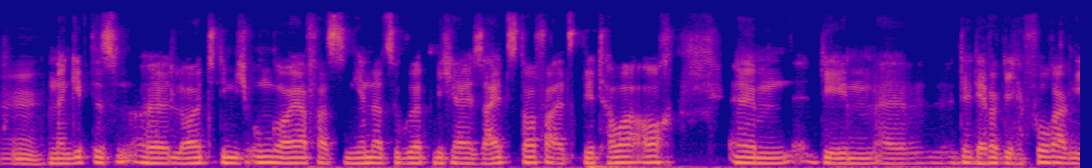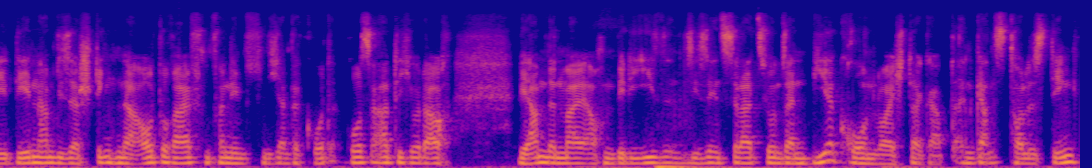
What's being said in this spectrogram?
Mhm. Und dann gibt es äh, Leute, die mich ungeheuer faszinieren. Dazu gehört Michael Seizdorfer als Bildhauer auch, ähm, dem, äh, der, der wirklich hervorragende Ideen haben. Dieser stinkende Autoreifen, von dem finde ich einfach großartig. Oder auch, wir haben dann mal auch im BDI diese Installation, seinen Bierkronleuchter gehabt. Ein ganz tolles Ding.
